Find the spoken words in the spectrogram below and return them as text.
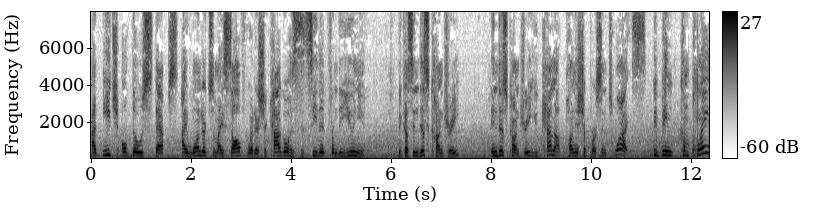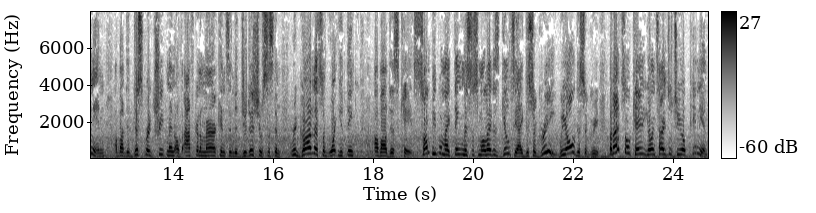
at each of those steps, I wondered to myself whether Chicago has seceded from the Union. Because in this country, in this country, you cannot punish a person twice. We've been complaining about the disparate treatment of African Americans in the judicial system, regardless of what you think about this case. Some people might think Mr. Smollett is guilty. I disagree. We all disagree. But that's okay. You're entitled to your opinion.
